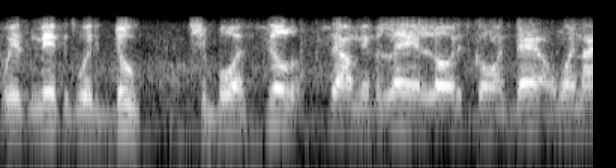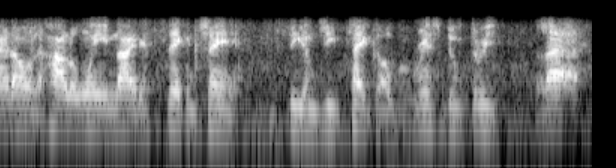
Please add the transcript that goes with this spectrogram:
West Memphis? What it do? It's your boy Zilla, South Memphis landlord. It's going down. One night only, Halloween night at Second Chance. CMG Takeover. Rinse Do 3. Live.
